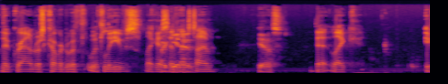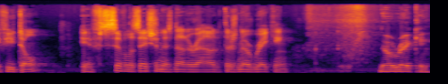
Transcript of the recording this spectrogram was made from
The ground was covered with with leaves, like I said Again. last time. Yes. That like, if you don't, if civilization is not around, there's no raking. No raking.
